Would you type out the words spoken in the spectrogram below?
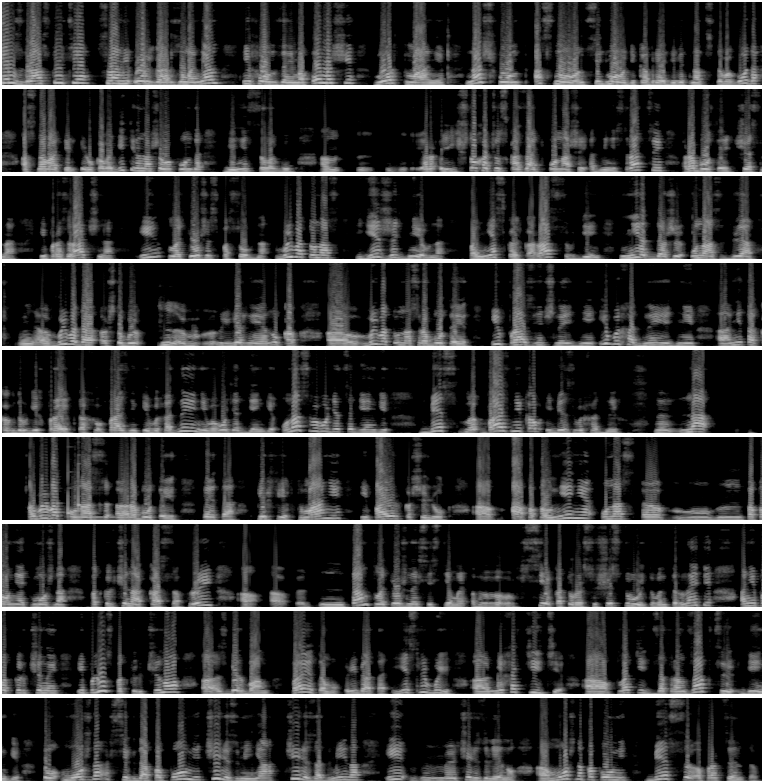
Всем здравствуйте! С вами Ольга Арзуманян и фонд взаимопомощи World Money. Наш фонд основан 7 декабря 2019 года. Основатель и руководитель нашего фонда Денис Сологуб. Что хочу сказать о нашей администрации. Работает честно и прозрачно, и платежеспособно. Вывод у нас ежедневно по несколько раз в день. Нет даже у нас для вывода, чтобы, вернее, ну как, а, вывод у нас работает и в праздничные дни, и в выходные дни. А, не так, как в других проектах. В праздники и выходные не выводят деньги. У нас выводятся деньги без праздников и без выходных. На вывод у нас а, работает это Perfect Money и Pair кошелек. А, пополнение у нас э, пополнять можно, подключена касса Free, а, а, там платежные системы, все, которые существуют в интернете, они подключены, и плюс подключено а, Сбербанк. Поэтому, ребята, если вы а, не хотите а, платить за транзакции деньги, то можно всегда пополнить через меня, через админа и через Лену. А, можно пополнить без э, процентов.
